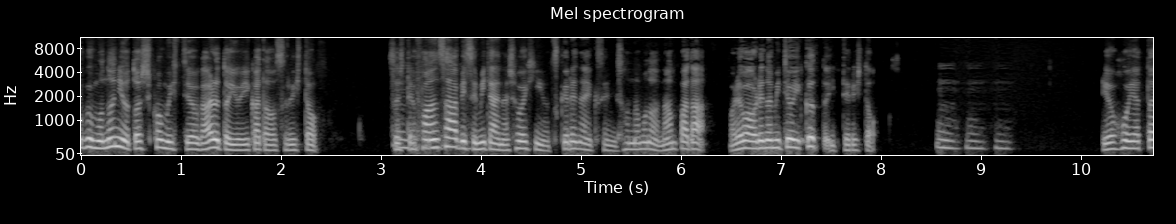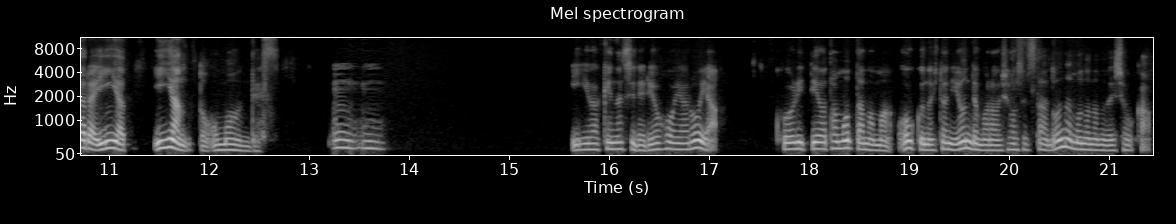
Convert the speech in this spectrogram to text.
ぶものに落とし込む必要があるという言い方をする人。そしてうんファンサービスみたいな商品を作れないくせにそんなものはナンパだ。俺は俺の道を行くと言ってる人。うんうんうん。両方やったらいいんや、いいやんと思うんです。うんうん。言い訳なしで両方やろうや。クオリティを保ったまま多くの人に読んでもらう小説とはどんなものなのでしょうか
